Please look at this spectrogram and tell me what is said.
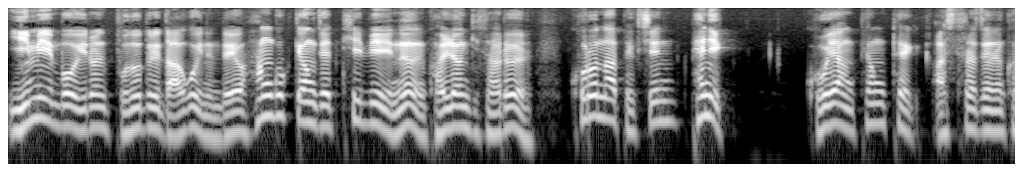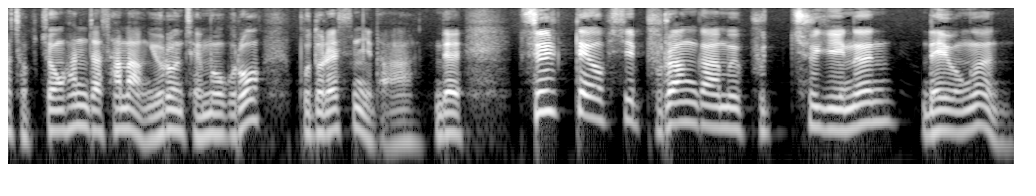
이미 뭐 이런 보도들이 나오고 있는데요. 한국경제TV는 관련 기사를 코로나 백신 패닉, 고향 평택 아스트라제네카 접종 환자 사망 이런 제목으로 보도를 했습니다. 근데 쓸데없이 불안감을 부추기는 내용은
